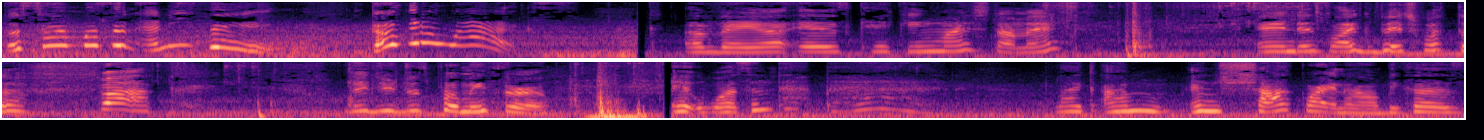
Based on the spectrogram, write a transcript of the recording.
this time wasn't anything. Go get a wax. Avea is kicking my stomach and is like, bitch, what the fuck did you just put me through? It wasn't that bad. Like, I'm in shock right now because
